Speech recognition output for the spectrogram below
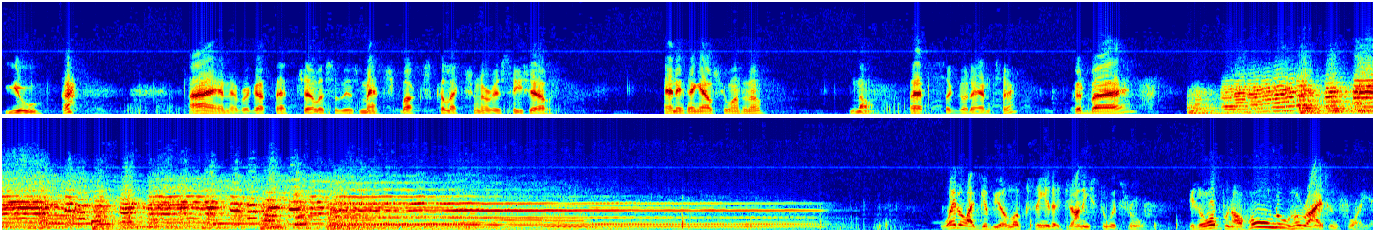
You? Huh? I never got that jealous of his matchbox collection or his seashells. Anything else you want to know? No. That's a good answer. Goodbye. Wait till I give you a look see at Johnny Stewart's room. It'll open a whole new horizon for you.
